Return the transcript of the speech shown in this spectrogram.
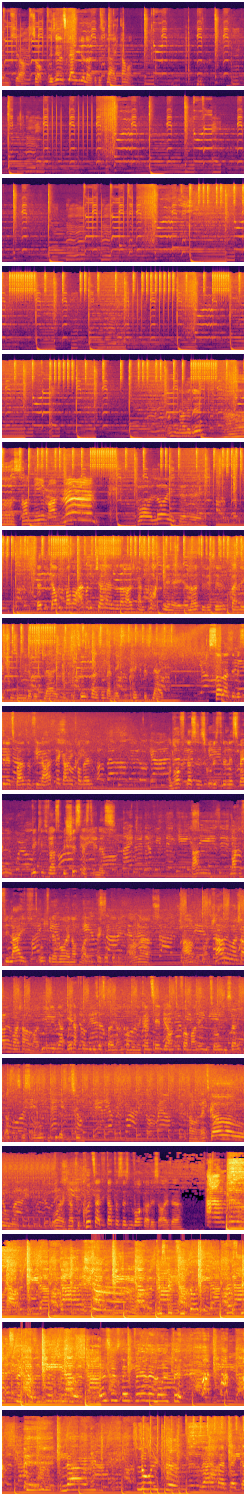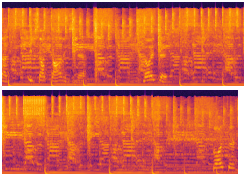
Und ja, so, wir sehen uns gleich wieder Leute, bis gleich, kann man. Haben wir drin? Oh, Sonne, Mann. Mann! Boah, Leute, hey. Leute, ich glaube, ich mache noch einmal die Challenge und dann habe ich keinen Bock mehr, hey. Leute, wir sehen uns beim nächsten Video wieder. Bis gleich. Beziehungsweise beim nächsten Pack. Bis gleich. So, Leute, wir sind jetzt bei unserem Finalpack angekommen. Und hoffen, dass es Gutes drin ist, wenn wirklich was Beschissenes drin ist. Dann mache ich vielleicht unter der Woche nochmal ein Pack-Opening. Aber schauen wir mal, schauen wir mal, schauen wir mal, schauen wir mal. Wie, je nachdem, wie das jetzt bei euch ankommt. Und ihr könnt sehen, wir haben zuvor mal gezogen, wie selten das ist, so gut ein Spieler zu ziehen. Komm, let's go! Boah, ich habe für kurzzeitig gedacht, dass das ein Walkout ist, Alter. Das gibt's nicht, Leute! Das gibt's nicht! Also, Dembele, Leute. Nein. Leute. Nein, mein Bäcker. Ich sag gar nichts mehr. Leute. Leute.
